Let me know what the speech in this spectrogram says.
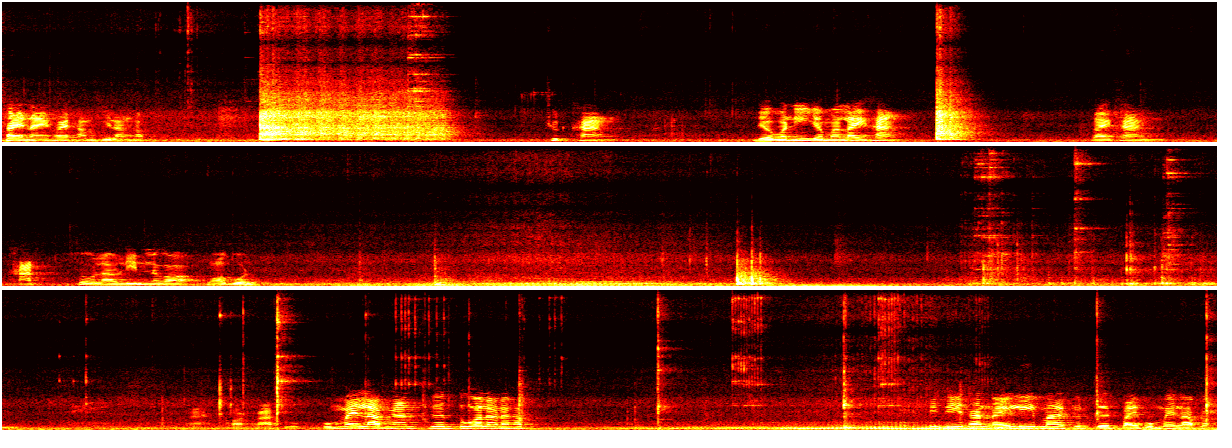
ไส้ในค่อยทำทีหลังครับ ชุดข้าง เดี๋ยววันนี้จะมาไล่ข้าง ไล่ข้างคัดโซ่ราวลิ้นแล้วก็หัวบนอะถอดฝาสูบผมไม่รับงานเกินตัวแล้วนะครับ พี่ๆท่านไหนรีบมากจนเกินไปผมไม่รับแล้ว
